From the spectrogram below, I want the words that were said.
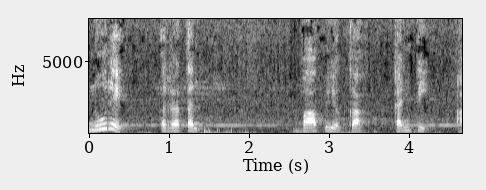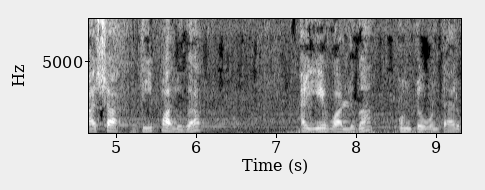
నూరే రతన్ బాపు యొక్క కంటి ఆశా దీపాలుగా అయ్యేవాళ్ళుగా ఉంటూ ఉంటారు.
